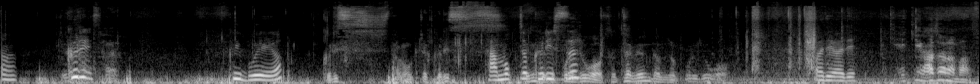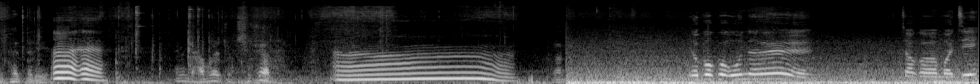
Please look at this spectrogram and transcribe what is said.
어, 그리- 사- 그게 뭐예요? 그리스. 다목적 그리스. 다목적 그리스? 뿌려주고, 스텝 이런 데도 좀 뿌려주고. 어디 어디 깨끗하잖아, 막 스텝들이. 응, 응. 이런 데 한번에 좀 치줘야 돼. 아. 그러면 여보고 오늘 저거 뭐지?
